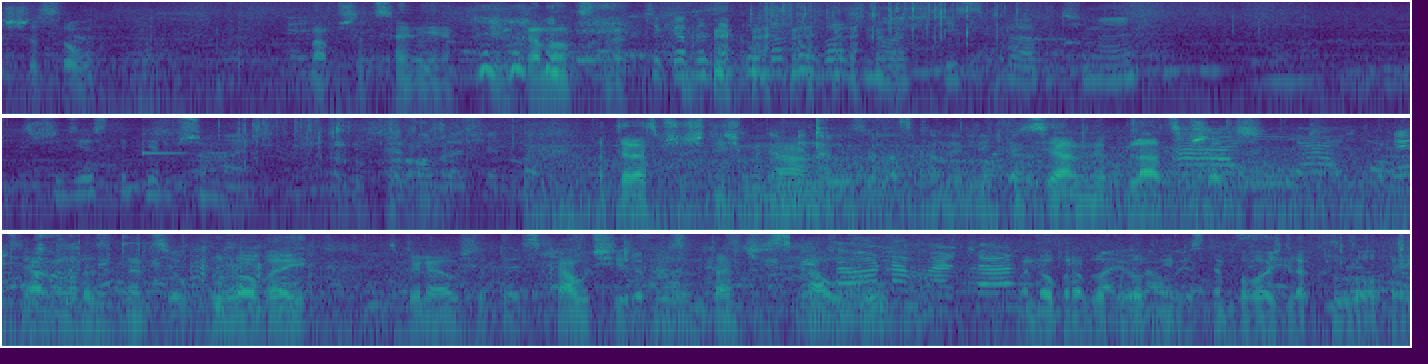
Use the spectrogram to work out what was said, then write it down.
jeszcze są na przecenie wielkanocne. Ciekawe zakłada ważności, sprawdźmy. 31 maj. Albo koronę. A teraz przyszliśmy na oficjalny plac przed oficjalną rezydencją królowej. Zbierają się tutaj skauci, reprezentanci skautów. Będą prawdopodobnie występować dla królowej.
